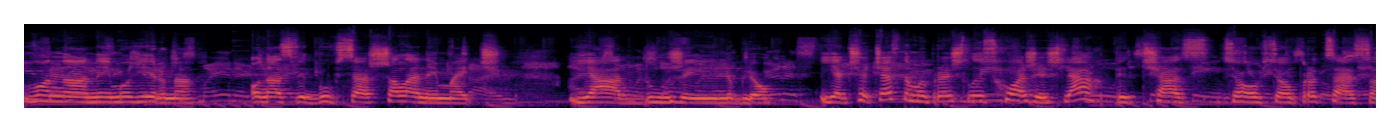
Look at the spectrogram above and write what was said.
Вона неймовірна. У нас відбувся шалений матч. Я дуже її люблю. Якщо чесно, ми пройшли схожий шлях під час цього всього процесу.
